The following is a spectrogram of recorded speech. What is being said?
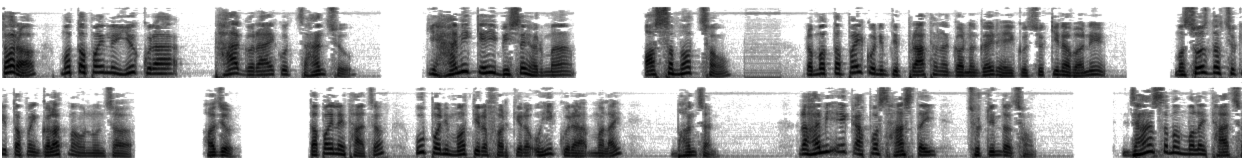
तर म तपाईँले यो कुरा थाहा गराएको चाहन्छु कि हामी केही विषयहरूमा असहमत छौं र म तपाईँको निम्ति प्रार्थना गर्न गइरहेको छु किनभने म सोच्दछु कि तपाईँ गलतमा हुनुहुन्छ। हजुर तपाईँलाई थाहा छ ऊ पनि मतिर फर्केर उही कुरा मलाई भन्छन्। र हामी एक आपस हाँस्दै छुट्टिन्दछौ। जहाँसम्म मलाई थाहा छ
